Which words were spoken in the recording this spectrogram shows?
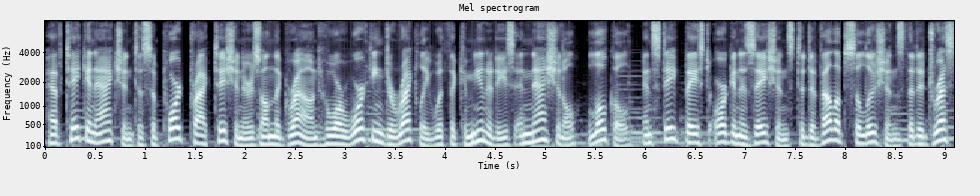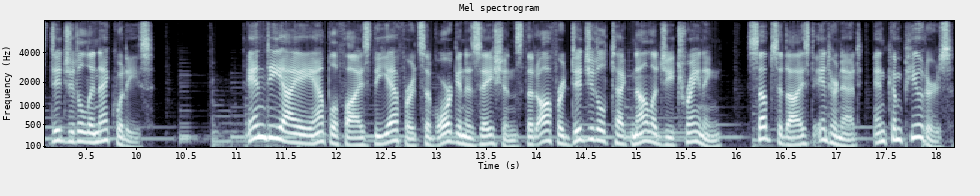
have taken action to support practitioners on the ground who are working directly with the communities and national, local, and state based organizations to develop solutions that address digital inequities. NDIA amplifies the efforts of organizations that offer digital technology training, subsidized internet, and computers.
